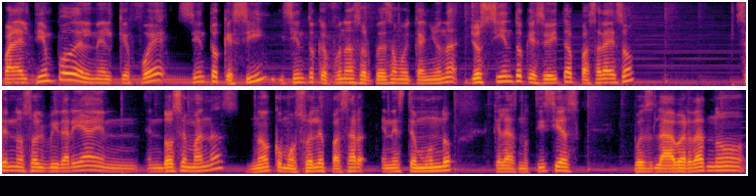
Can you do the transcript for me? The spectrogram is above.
Para el tiempo en el que fue, siento que sí, y siento que fue una sorpresa muy cañona. Yo siento que si ahorita pasara eso, se nos olvidaría en, dos semanas, ¿no? Como suele pasar en este mundo, que las noticias, pues la verdad no,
